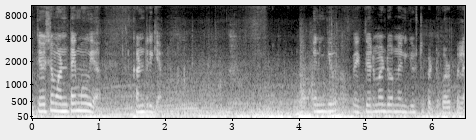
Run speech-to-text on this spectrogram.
അത്യാവശ്യം വൺ ടൈം മൂവിയാ കണ്ടിരിക്കാം. എനിക്ക് വ്യക്തിപരമായിട്ട് പറഞ്ഞാൽ എനിക്ക് ഇഷ്ടപ്പെട്ടു. കുഴപ്പമില്ല.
